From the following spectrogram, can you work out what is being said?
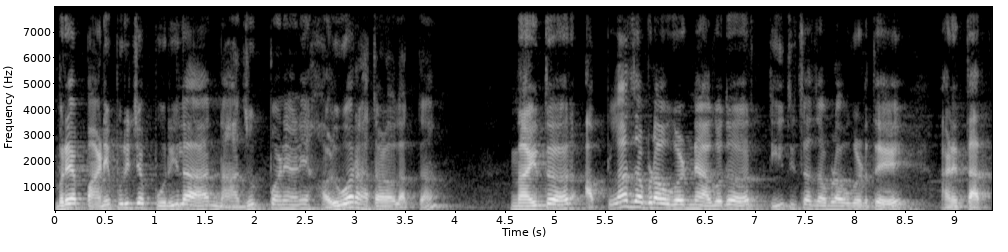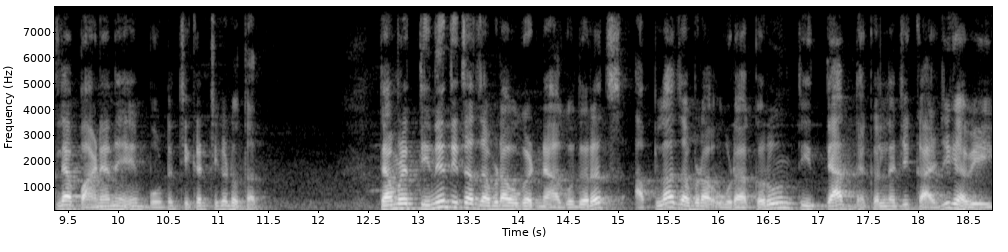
बरं या पाणीपुरीच्या पुरीला नाजूकपणे आणि हळूवार हाताळावं लागतं. नाहीतर आपला जबडा उघडण्या अगोदर ती तिचा जबडा उघडते आणि त्यातल्या पाण्याने बोटं चिकट चिकट होतात. त्यामुळे तिने तिचा जबडा उघडण्या अगोदरच आपला जबडा उघडा करून ती त्यात ढकलण्याची काळजी घ्यावी.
